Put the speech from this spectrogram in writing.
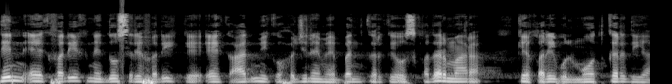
دن ایک فریق نے دوسرے فریق کے ایک آدمی کو حجرے میں بند کر کے اس قدر مارا کہ قریب الموت کر دیا۔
